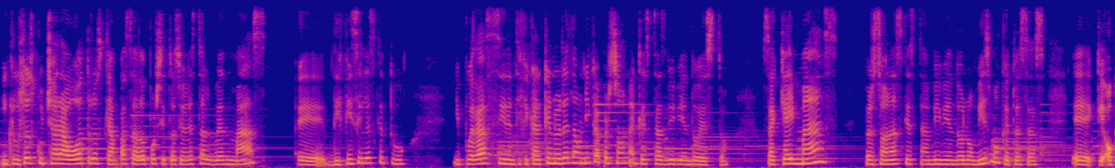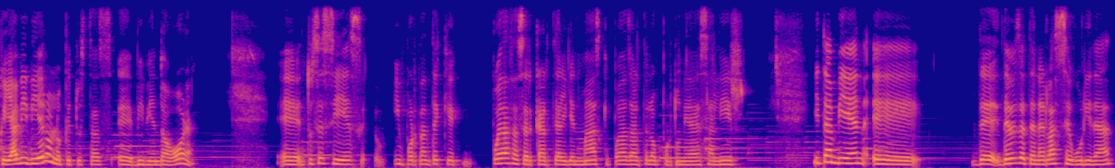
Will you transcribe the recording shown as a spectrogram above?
Incluso escuchar a otros que han pasado por situaciones tal vez más eh, difíciles que tú y puedas identificar que no eres la única persona que estás viviendo esto. O sea, que hay más personas que están viviendo lo mismo que tú estás, eh, o que ya vivieron lo que tú estás eh, viviendo ahora. Eh, entonces sí es importante que puedas acercarte a alguien más, que puedas darte la oportunidad de salir. Y también eh, debes de tener la seguridad,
